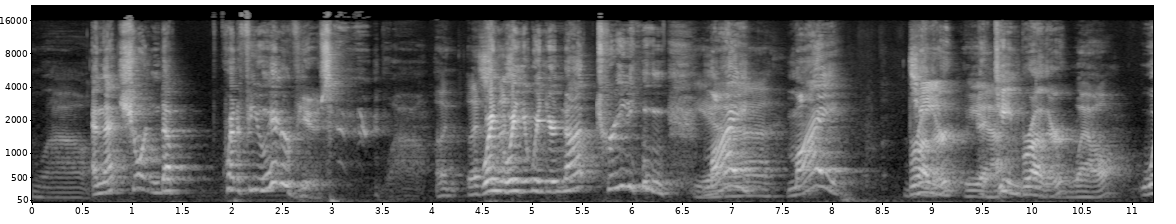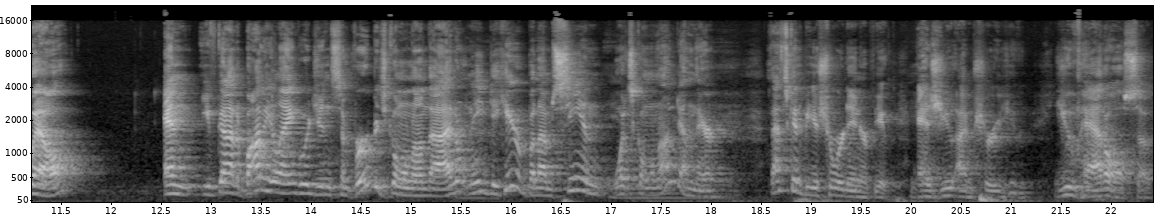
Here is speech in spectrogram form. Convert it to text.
Wow. And that shortened up quite a few interviews. Wow. Uh, let's, when, let's- when, you, when you're not treating Yeah. my my brother, Team, yeah. teen brother, well, well, and you've got a body language and some verbiage going on that I don't need to hear, but I'm seeing what's going on down there. That's going to be a short interview, as you, I'm sure you you've had also.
